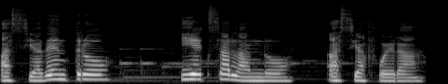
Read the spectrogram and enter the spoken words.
hacia adentro y exhalando hacia afuera.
